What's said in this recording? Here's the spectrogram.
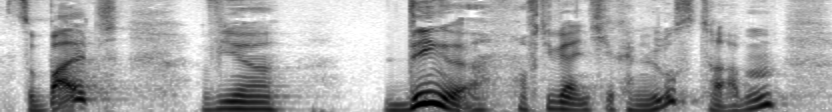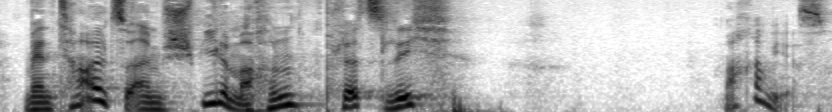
Sobald wir Dinge, auf die wir eigentlich keine Lust haben, mental zu einem Spiel machen, plötzlich machen wir es.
